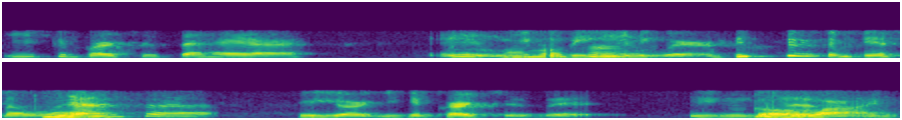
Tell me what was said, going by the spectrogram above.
You can purchase the hair. You you can be uh-huh. anywhere. you can be in Atlanta, New York. You can purchase it. You can go Yes. online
